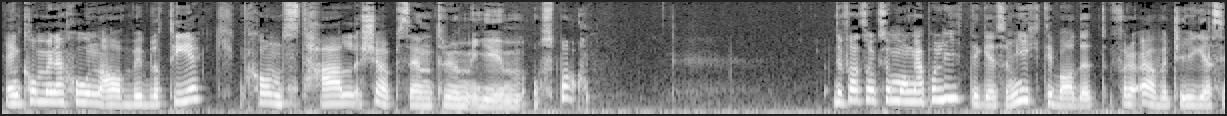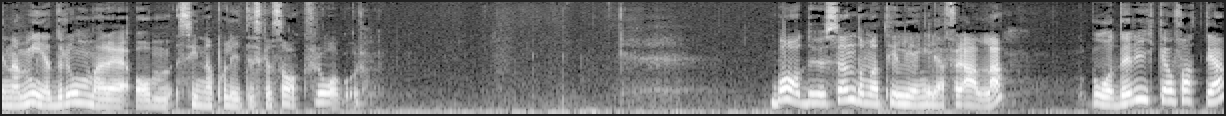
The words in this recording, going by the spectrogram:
En kombination av bibliotek, konsthall, köpcentrum, gym och spa. Det fanns också många politiker som gick till badet för att övertyga sina medromare om sina politiska sakfrågor. Badhusen de var tillgängliga för alla, både rika och fattiga.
